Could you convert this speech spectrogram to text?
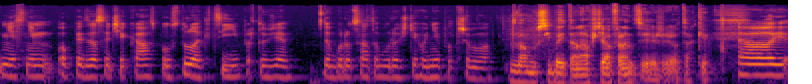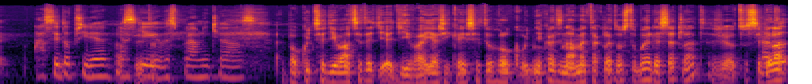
mě s ním opět zase čeká spoustu lekcí, protože do budoucna to budu ještě hodně potřebovat. No musí být ta návštěva Francie, že jo, taky. Uh, asi to přijde nějaký to. ve správný čas. Pokud se diváci teď dívají a říkají si tu holku, někud známe, tak letos to bude 10 let, že jo, co jsi byla?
